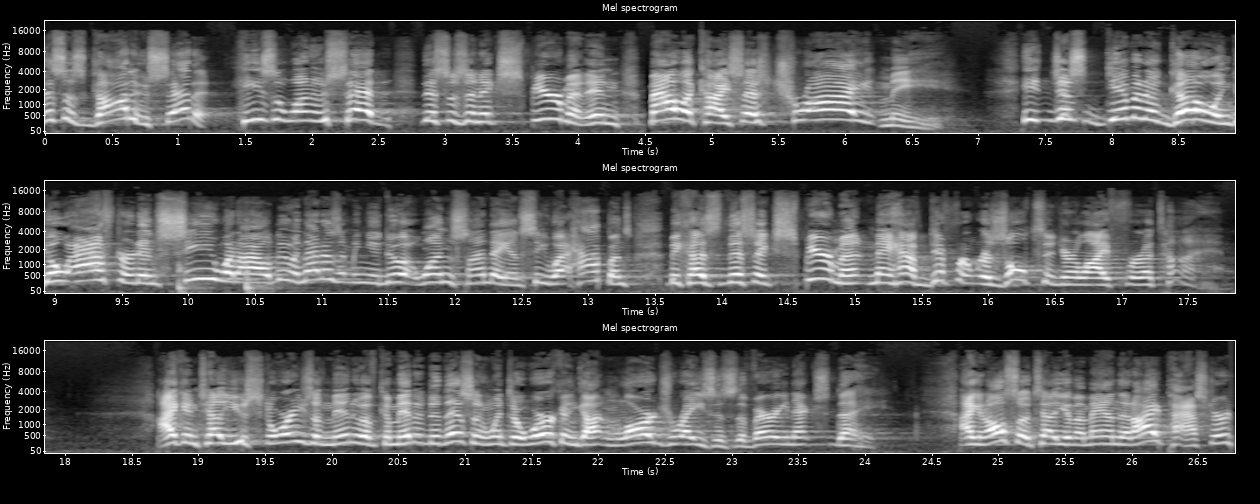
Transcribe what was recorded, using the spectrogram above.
This is God who said it. He's the one who said this is an experiment. And Malachi says, Try me. He just give it a go and go after it and see what I'll do. And that doesn't mean you do it one Sunday and see what happens, because this experiment may have different results in your life for a time. I can tell you stories of men who have committed to this and went to work and gotten large raises the very next day. I can also tell you of a man that I pastored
